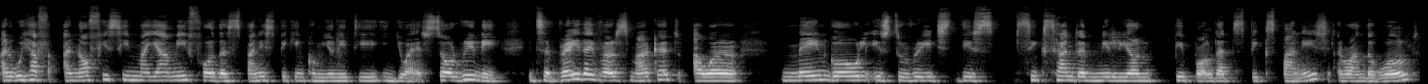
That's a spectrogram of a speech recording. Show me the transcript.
and we have an office in Miami for the Spanish speaking community in US. So really, it's a very diverse market. Our main goal is to reach these 600 million people that speak Spanish around the world.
